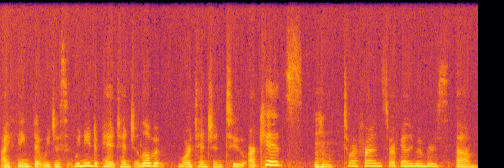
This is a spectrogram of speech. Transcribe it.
I think that we just we need to pay attention, a little bit more attention to our kids, to our friends, to our family members, um,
